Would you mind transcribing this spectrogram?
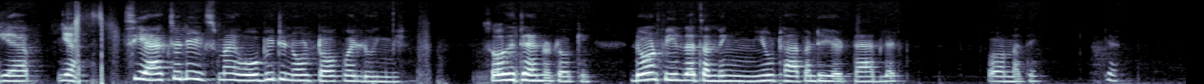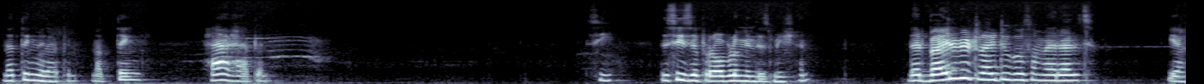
Yeah, yeah. See, actually, it's my hobby to not talk while doing mission. So that I'm not talking. Don't feel that something mute happened to your tablet or nothing. Yeah, nothing will happen. Nothing had happened. See, this is a problem in this mission. That while we try to go somewhere else, yeah,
